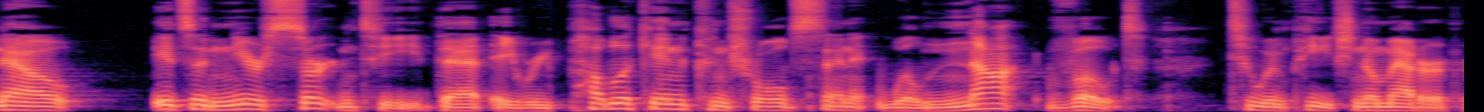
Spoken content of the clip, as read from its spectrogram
Now, it's a near certainty that a Republican controlled Senate will not vote to impeach, no matter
